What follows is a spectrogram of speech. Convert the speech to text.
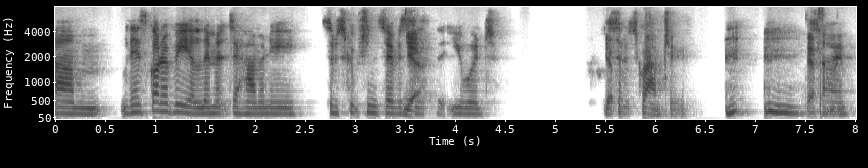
um, there's got to be a limit to how many subscription services Yeah. that you would Yep. subscribe to. Definitely. So,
